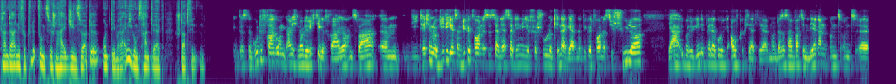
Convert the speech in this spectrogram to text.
kann da eine Verknüpfung zwischen Hygiene Circle und dem Reinigungshandwerk stattfinden? Das ist eine gute Frage und eigentlich genau die richtige Frage. Und zwar, ähm, die Technologie, die jetzt entwickelt worden ist, ist ja in erster Linie für Schulen und Kindergärten entwickelt worden, dass die Schüler ja über Hygienepädagogik aufgeklärt werden. Und das ist einfach den Lehrern und, und, äh,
